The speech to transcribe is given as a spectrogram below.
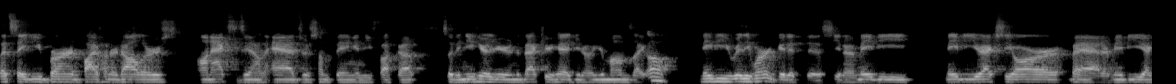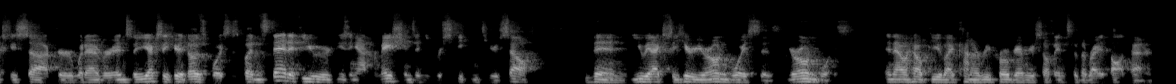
let's say you burn $500 on accident on ads or something and you fuck up. So then you hear you're in the back of your head you know your mom's like oh maybe you really weren't good at this you know maybe maybe you actually are bad or maybe you actually suck or whatever. And so you actually hear those voices. But instead if you were using affirmations and you were speaking to yourself then you would actually hear your own voices, your own voice, and that would help you like kind of reprogram yourself into the right thought pattern.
